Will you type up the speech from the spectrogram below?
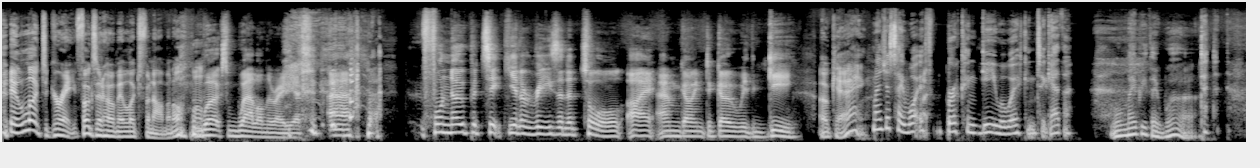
it looked great. Folks at home, it looked phenomenal. Works well on the radio. Uh, for no particular reason at all, I am going to go with Guy. okay. Can I just say, what if Brooke and Guy were working together? Well, maybe they were.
